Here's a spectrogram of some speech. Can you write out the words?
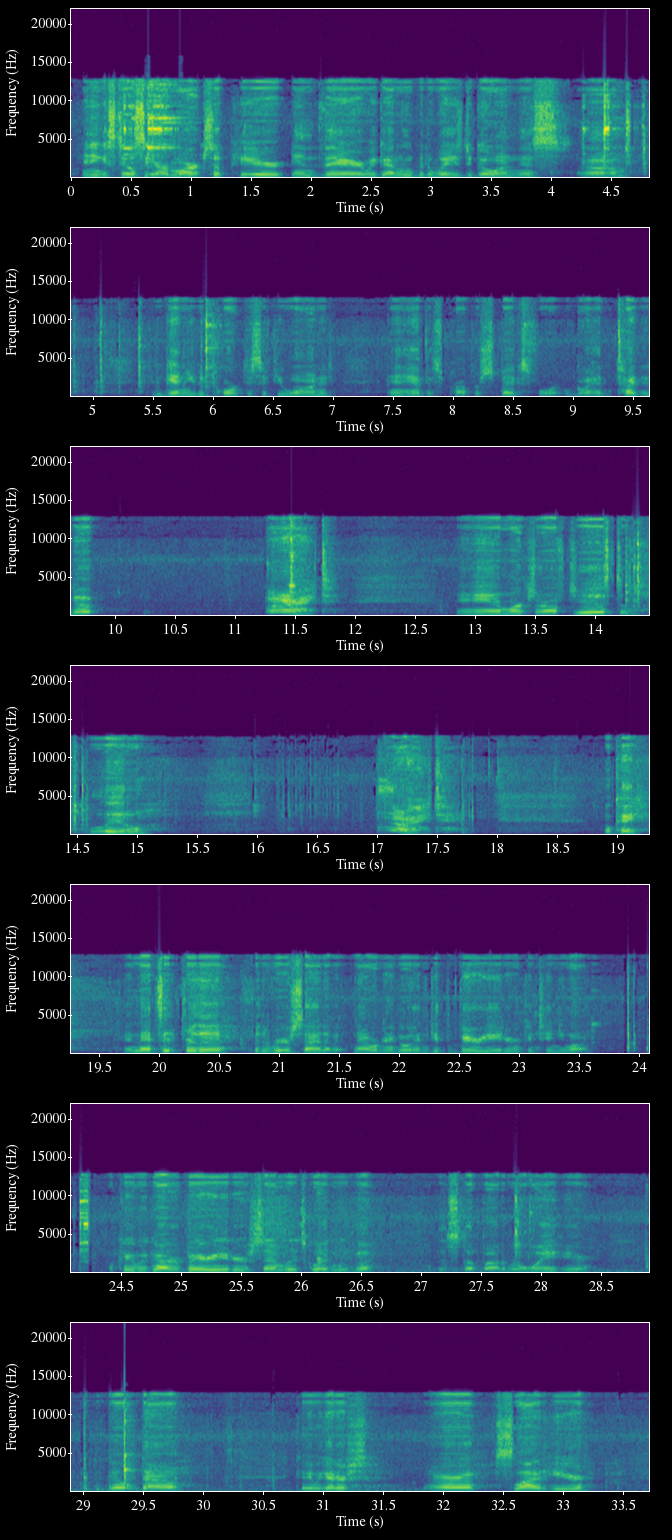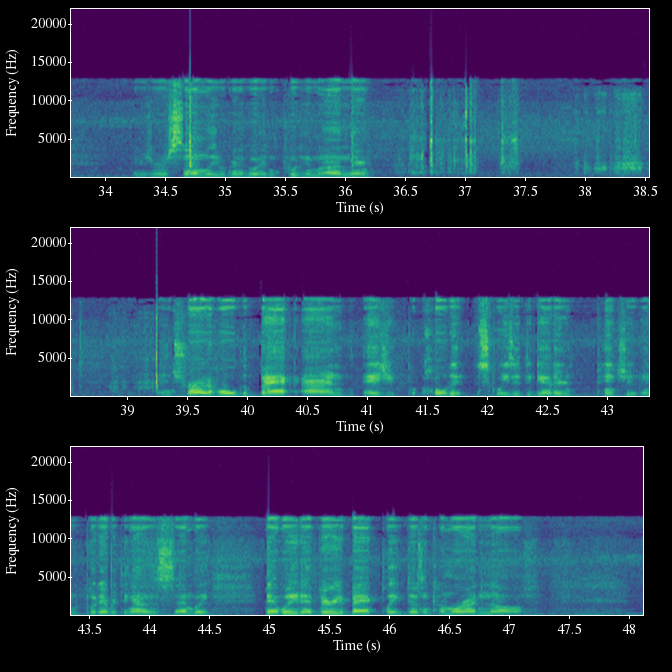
And you can still see our marks up here and there. We got a little bit of ways to go on this. Um, again, you could torque this if you wanted and have this proper specs for it. We'll go ahead and tighten it up. Alright. And our marks are off just a little. Alright. Okay, and that's it for the for the rear side of it. Now we're going to go ahead and get the variator and continue on. Okay, we've got our variator assembly. Let's go ahead and move the this stuff out of our way here. Get the belt down. Okay, we got our our uh, slide here. There's our assembly. We're going to go ahead and put him on there. And try to hold the back on as you hold it, squeeze it together and pinch it and put everything on the assembly. That way that very back plate doesn't come riding off.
